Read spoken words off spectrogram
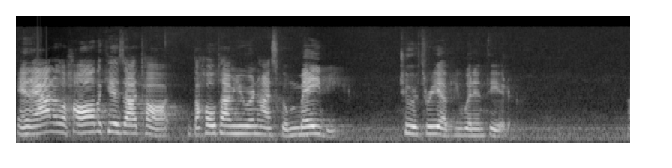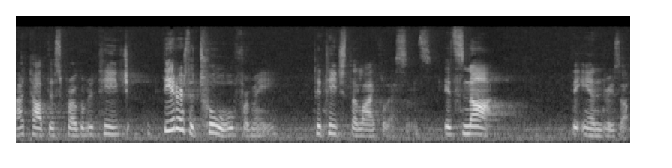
And out of all the kids I taught, the whole time you were in high school, maybe two or three of you went in theater. I taught this program to teach. Theater is a tool for me to teach the life lessons. It's not the end result.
